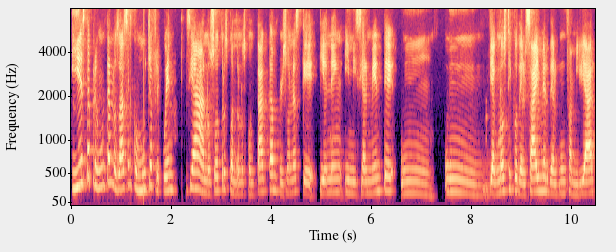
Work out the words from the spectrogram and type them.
y esta pregunta nos hacen con mucha frecuencia a nosotros cuando nos contactan personas que tienen inicialmente un, diagnóstico de Alzheimer de algún familiar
